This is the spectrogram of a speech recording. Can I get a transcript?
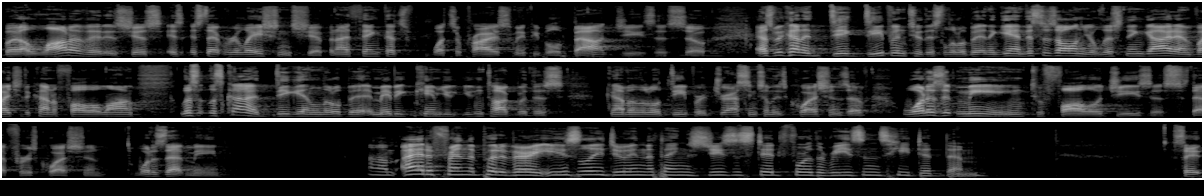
but a lot of it is just it's, it's, that relationship. And I think that's what surprised so many people about Jesus. So as we kind of dig deep into this a little bit, and again, this is all in your listening guide. I invite you to kind of follow along. Let's, let's kind of dig in a little bit, and maybe, Kim, you, you can talk about this kind of a little deeper, addressing some of these questions of what does it mean to follow Jesus? That first question. What does that mean? Um, I had a friend that put it very easily doing the things Jesus did for the reasons he did them. Say,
